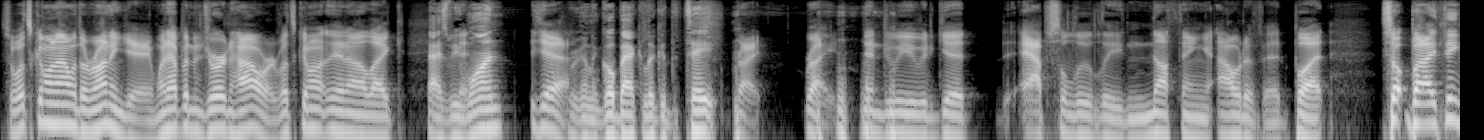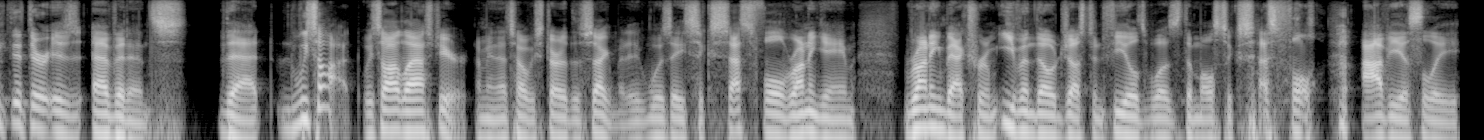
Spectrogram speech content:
so what's going on with the running game? What happened to Jordan Howard? What's going on? You know, like, As we eh, won. yeah, We're going to go back and look at the tape. right, right. and we would get absolutely nothing out of it. But so, but I think that there is evidence that we saw it. We saw it last year. I mean, that's how we started the segment. It was a successful running game, running backs room, even though Justin Fields was the most successful, obviously,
